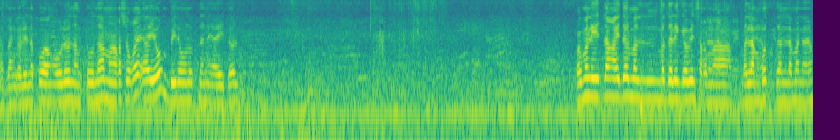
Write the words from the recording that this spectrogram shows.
Natanggalin na po ang ulo ng tuna mga kasukay. Ayun, binunot na ni Idol. Pag maliit lang Idol, madaling gawin sa ma- malambot ng laman ano.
